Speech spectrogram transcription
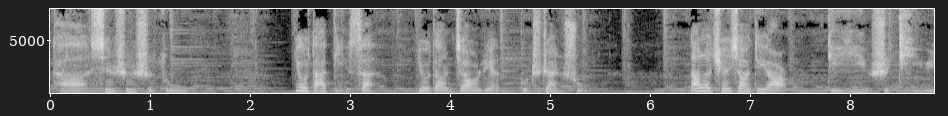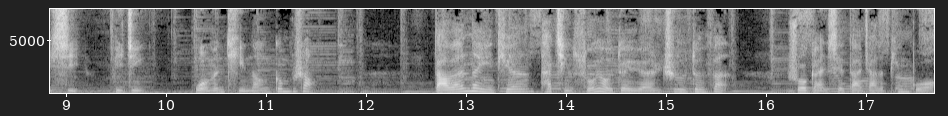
他先身士卒，又打比赛，又当教练布置战术，拿了全校第二，第一是体育系，毕竟我们体能跟不上。打完那一天，他请所有队员吃了顿饭，说感谢大家的拼搏，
